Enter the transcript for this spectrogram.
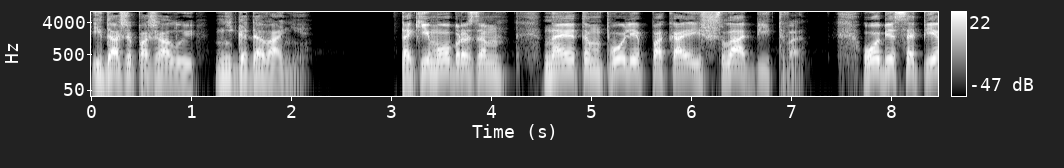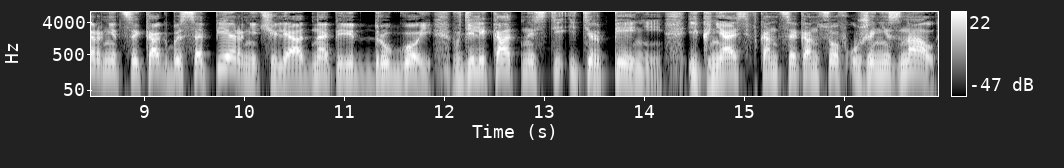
и даже, пожалуй, негодование. Таким образом, на этом поле пока и шла битва. Обе соперницы как бы соперничали одна перед другой в деликатности и терпении, и князь в конце концов уже не знал,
